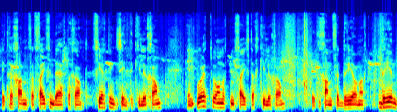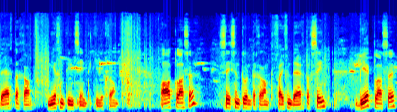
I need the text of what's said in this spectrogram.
het gegaan vir R35.14 per kilogram en oor 250 kg het gaan vir R333.19 per kilogram. A klasse R26.35, B klasse R21.50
